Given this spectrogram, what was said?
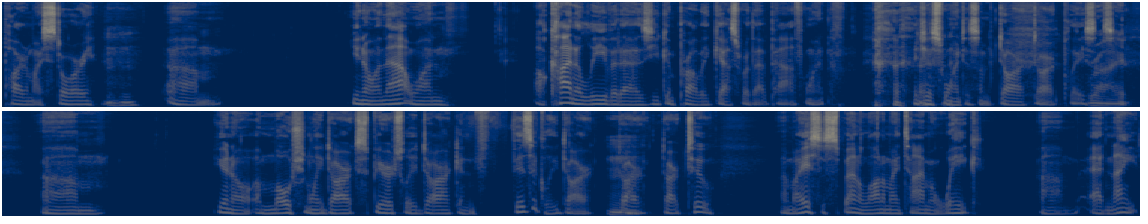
part of my story. Mm-hmm. Um, you know, in that one, I'll kind of leave it as you can probably guess where that path went. it just went to some dark, dark places. Right. Um, you know, emotionally dark, spiritually dark, and physically dark, mm-hmm. dark, dark too. Um, I used to spend a lot of my time awake um, at night.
